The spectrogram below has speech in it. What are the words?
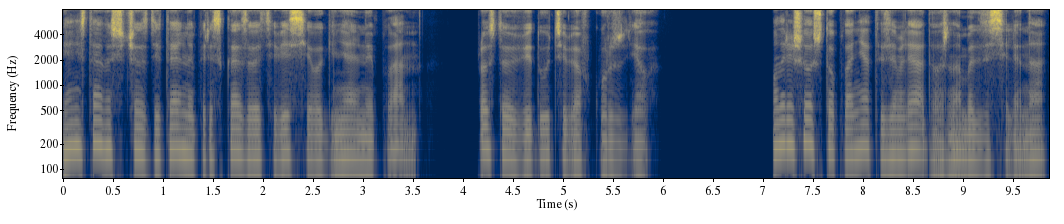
Я не стану сейчас детально пересказывать весь его гениальный план — Просто введу тебя в курс дела. Он решил, что планета Земля должна быть заселена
